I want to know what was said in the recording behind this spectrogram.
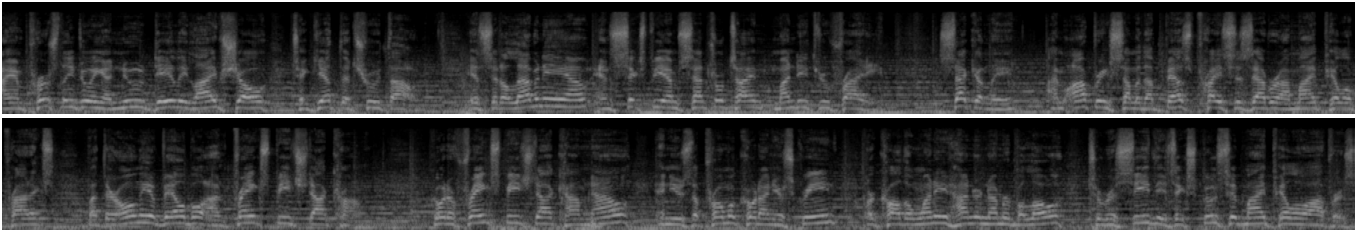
I am personally doing a new daily live show to get the truth out. It's at 11 a.m. and 6 p.m. Central Time, Monday through Friday. Secondly, I'm offering some of the best prices ever on my pillow products, but they're only available on frankspeech.com. Go to frankspeech.com now and use the promo code on your screen or call the 1-800 number below to receive these exclusive My Pillow offers.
